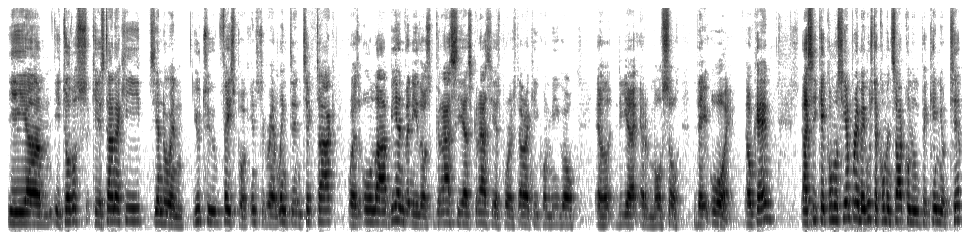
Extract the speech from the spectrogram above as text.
Y, um, y, todos que están aquí, siendo en YouTube, Facebook, Instagram, LinkedIn, TikTok, pues hola, bienvenidos, gracias, gracias por estar aquí conmigo el día hermoso de hoy. ¿Ok? Así que como siempre me gusta comenzar con un pequeño tip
